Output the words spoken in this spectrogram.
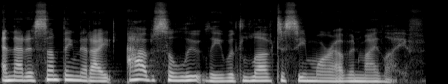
And that is something that I absolutely would love to see more of in my life.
